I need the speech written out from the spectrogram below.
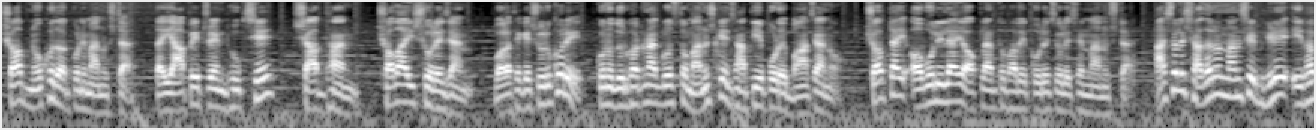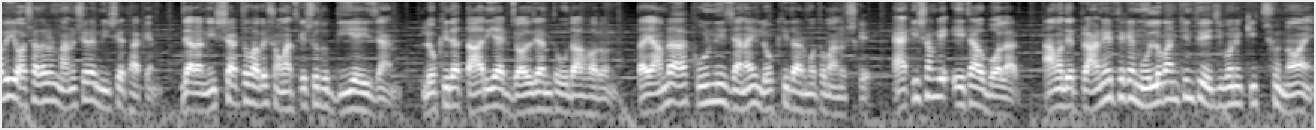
সব নখদর্পণে মানুষটা। তাই আপে ট্রেন ঢুকছে, সাবধান, সবাই সরে যান। বলা থেকে শুরু করে, কোনো দুর্ঘটনাগ্রস্ত মানুষকে ঝাঁপিয়ে পড়ে বাঁচানো। সবটাই অবলীলায় অক্লান্তভাবে করে চলেছেন মানুষটা। আসলে সাধারণ মানুষের ভিড়ে এভাবেই অসাধারণ মানুষেরা মিশে থাকেন, যারা নিঃস্বার্থভাবে সমাজকে শুধু দিয়েই যান। লক্ষ্মীদা তারই এক জলজান্ত উদাহরণ। তাই আমরা কুর্নিশ জানাই লক্ষ্মীদার মতো মানুষকে। একই সঙ্গে এটাও বলার, আমাদের প্রাণের থেকে মূল্যবান কিন্তু এই জীবনে কিচ্ছু নয়।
